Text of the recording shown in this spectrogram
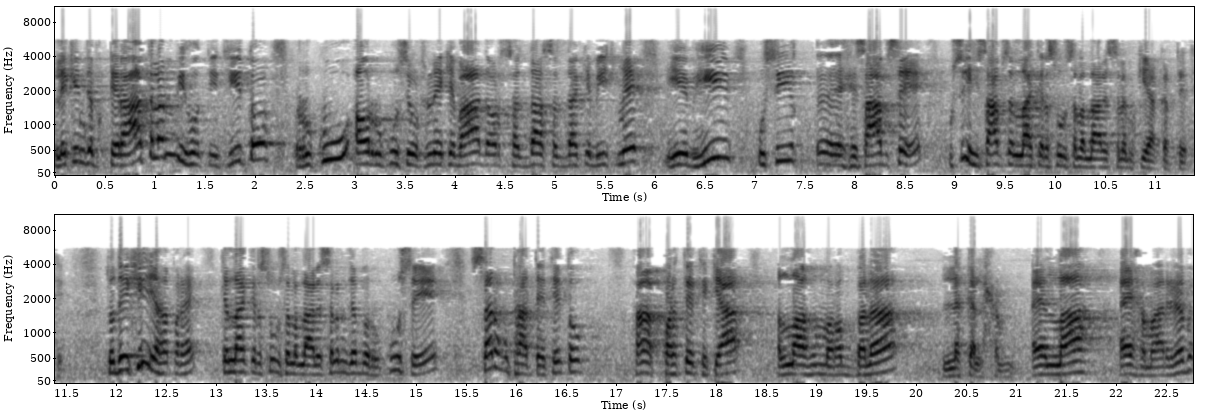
لیکن جب قرات لمبی ہوتی تھی تو رکو اور رکو سے اٹھنے کے بعد اور سجدہ سجدہ کے بیچ میں یہ بھی اسی حساب سے، اسی حساب سے اللہ کے رسول صلی اللہ علیہ وسلم کیا کرتے تھے۔ تو دیکھیے یہاں پر ہے کہ اللہ کے رسول صلی اللہ علیہ وسلم جب رکو سے سر اٹھاتے تھے تو ہاں پڑھتے تھے کیا؟ اللہ ربنا لکل ہم اے اللہ، اے ہمارے رب،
